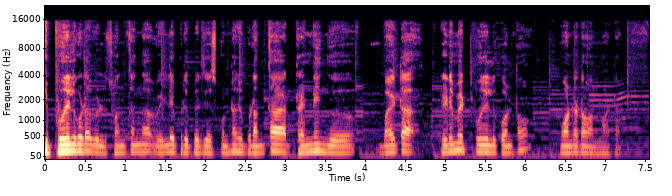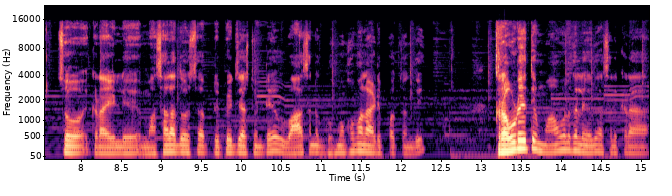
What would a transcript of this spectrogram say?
ఈ పూరీలు కూడా వీళ్ళు సొంతంగా వీళ్ళే ప్రిపేర్ చేసుకుంటున్నారు. ఇప్పుడంతా ట్రెండింగ్ బయట రెడీమేడ్ పూరీలు కొనటం, వండటం అనమాట. సో, ఇక్కడ వీళ్ళు మసాలా దోశ ప్రిపేర్ చేస్తుంటే వాసన గుమగుమలాడిపోతుంది. క్రౌడ్ అయితే మామూలుగా లేదు. అసలు ఇక్కడ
